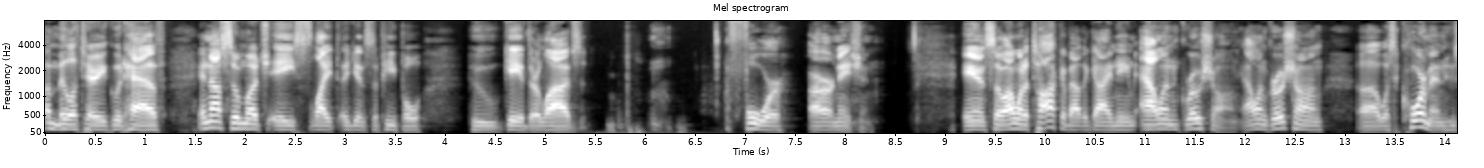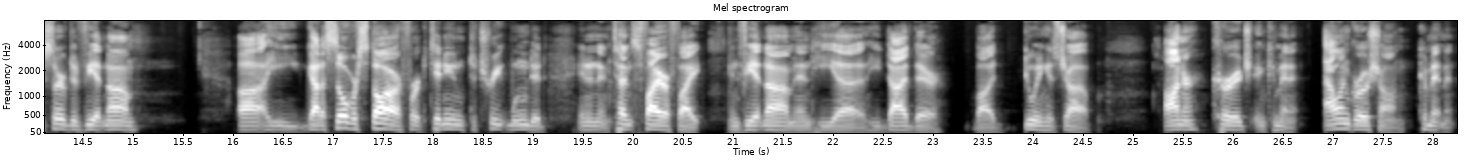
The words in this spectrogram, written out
a military could have and not so much a slight against the people who gave their lives for our nation and so i want to talk about a guy named alan groshong alan groshong uh, was a corpsman who served in vietnam uh, he got a Silver Star for continuing to treat wounded in an intense firefight in Vietnam, and he uh, he died there by doing his job. Honor, courage, and commitment. Alan Groshong, commitment.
